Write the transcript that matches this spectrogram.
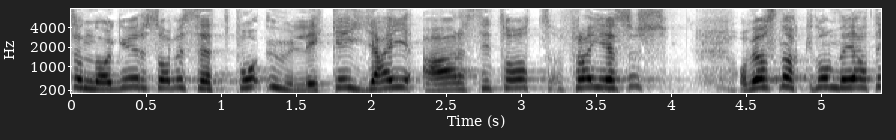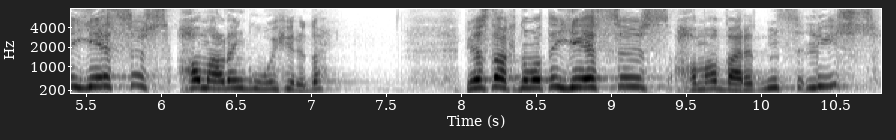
søndager så har vi sett på ulike 'jeg er'-sitat fra Jesus. Og vi har snakket om det at Jesus han er den gode hyrde. Vi har snakket om at Jesus han er verdens lys.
